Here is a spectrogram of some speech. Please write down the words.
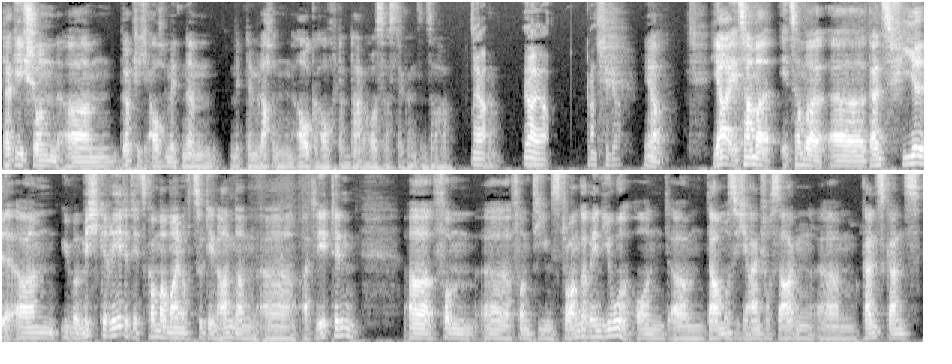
da gehe ich schon ähm, wirklich auch mit einem mit einem lachenden Auge auch dann da raus aus der ganzen Sache. Ja, ja, ja, ja. ganz sicher. Ja. Ja, jetzt haben wir, jetzt haben wir äh, ganz viel ähm, über mich geredet. Jetzt kommen wir mal noch zu den anderen äh, Athletinnen äh, vom, äh, vom Team Stronger Than You. Und ähm, da muss ich einfach sagen, ähm, ganz, ganz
